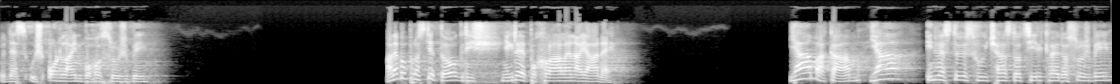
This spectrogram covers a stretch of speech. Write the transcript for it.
dnes už online bohoslužby, a nebo prostě to, když někdo je pochválen a já ne. Já makám, já investuju svůj čas do církve, do služby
